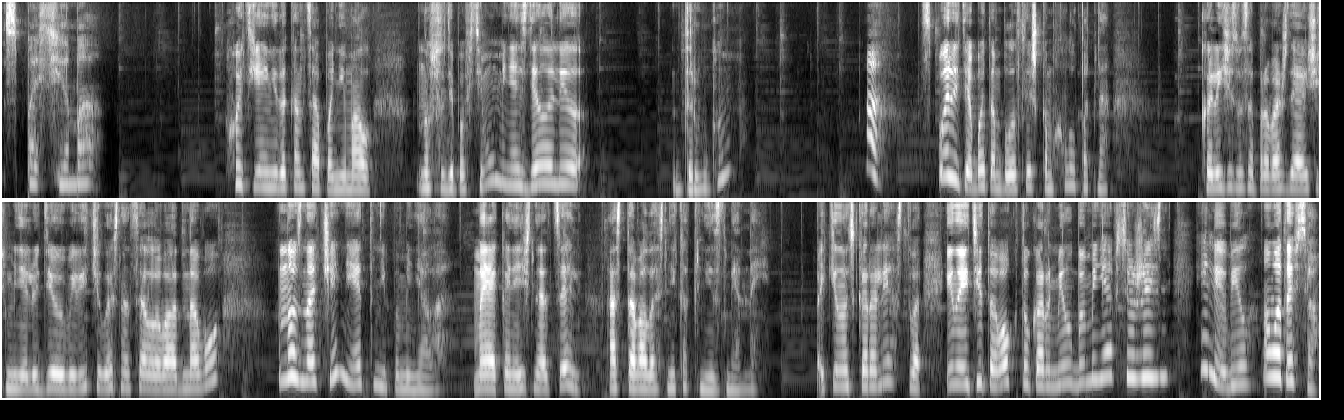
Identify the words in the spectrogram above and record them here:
спасибо. Хоть я и не до конца понимал, но, судя по всему, меня сделали... другом? А, спорить об этом было слишком хлопотно. Количество сопровождающих меня людей увеличилось на целого одного, но значение это не поменяло. Моя конечная цель оставалась никак неизменной покинуть королевство и найти того, кто кормил бы меня всю жизнь и любил. Вот и все.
